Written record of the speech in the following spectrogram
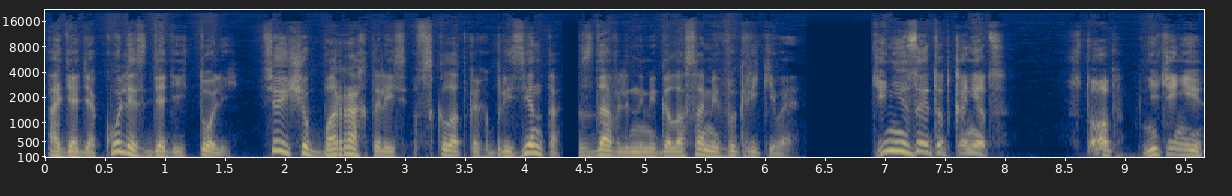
А дядя Коля с дядей Толей все еще барахтались в складках брезента, сдавленными голосами выкрикивая. «Тяни за этот конец!» «Стоп, не тяни!»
